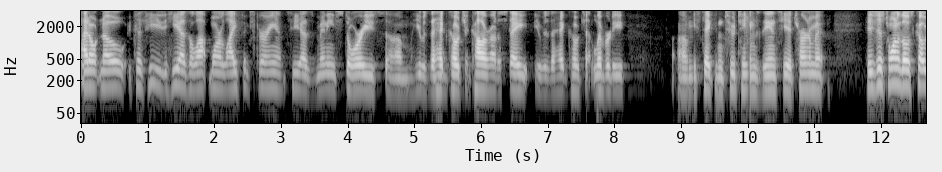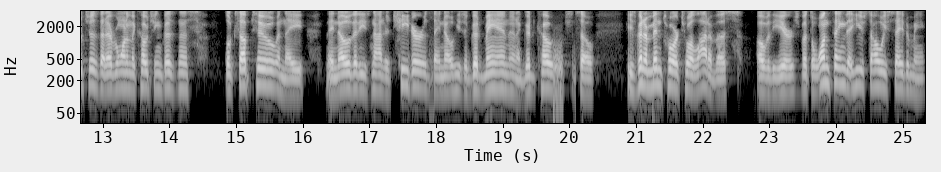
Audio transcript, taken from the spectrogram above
I don't know because he he has a lot more life experience. He has many stories. Um, he was the head coach at Colorado State. He was the head coach at Liberty. Um, he's taken two teams the NCAA tournament. He's just one of those coaches that everyone in the coaching business looks up to, and they they know that he's not a cheater. They know he's a good man and a good coach. And so he's been a mentor to a lot of us over the years. But the one thing that he used to always say to me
